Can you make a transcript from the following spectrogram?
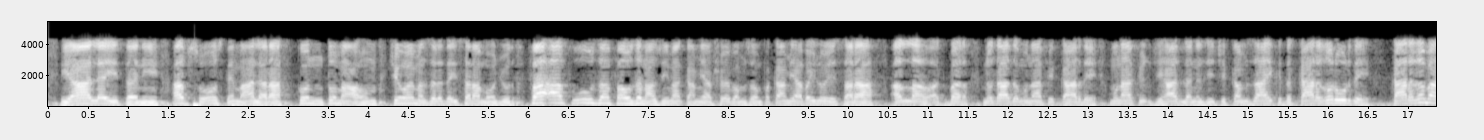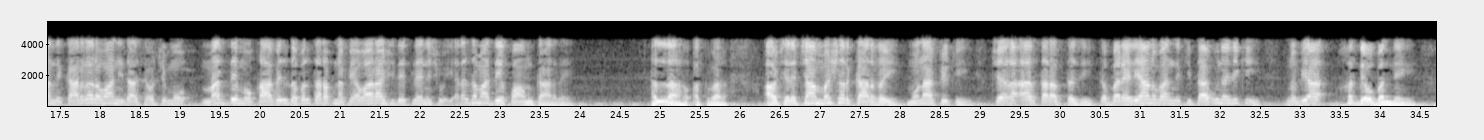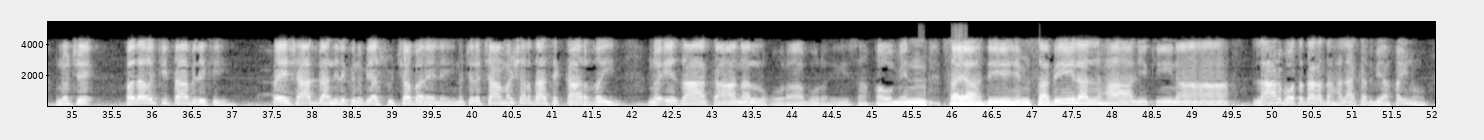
یا لیتنی افسوس ته مالرا كنت معهم چې و منظر دای سره موجود فافوز فوزا عظیما کامیاب شوه بم زم په کامیابی لوی سره الله اکبر نو دا د منافق کار دی منافق جهاد لنزی چې کم ځای کې د کار غرور دی کارغه باندې کارغه رواني داسې او چې مو مد مقابل د بل طرف نه پیوارا شي د تلین شو یاره زما د خوام کار دی الله اکبر او چې چا مشر کارغی منافقی چې هغه ار طرف تزي کبرلیانو باندې کتابونه لیکي نو بیا خد یو بندي نو چې په دغه کتاب لیکي په اشاعت باندې لیکي نو بیا سوچا برېلې نو چې چا مشر داسې کارغی نو اذا کان الغراب رئیس قوم سيهديهم سبيل الهالكين لار بوته دغه د هلاکت بیا خینو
